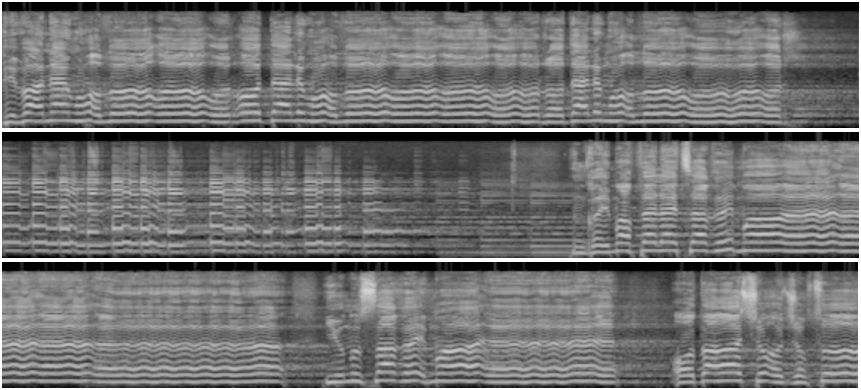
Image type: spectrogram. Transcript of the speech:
Divanen olur O delin olur O delin olur. Kıyma felekte kıyma Yunus'a kıyma O daha çocuktu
